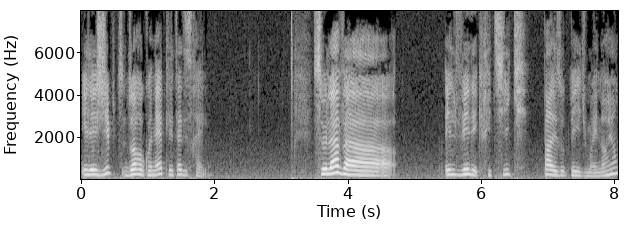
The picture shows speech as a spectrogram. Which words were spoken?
et l'Égypte doit reconnaître l'État d'Israël. Cela va élevé des critiques par les autres pays du Moyen-Orient.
